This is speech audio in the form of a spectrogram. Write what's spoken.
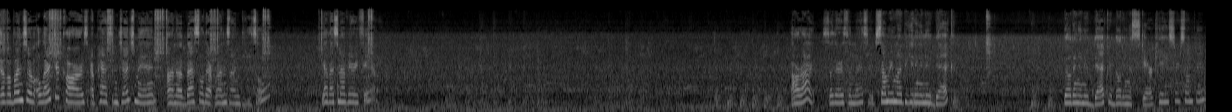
if a bunch of electric cars are passing judgment on a vessel that runs on diesel, yeah, that's not very fair. All right, so there's the message. Somebody might be getting a new deck, building a new deck or building a staircase or something.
